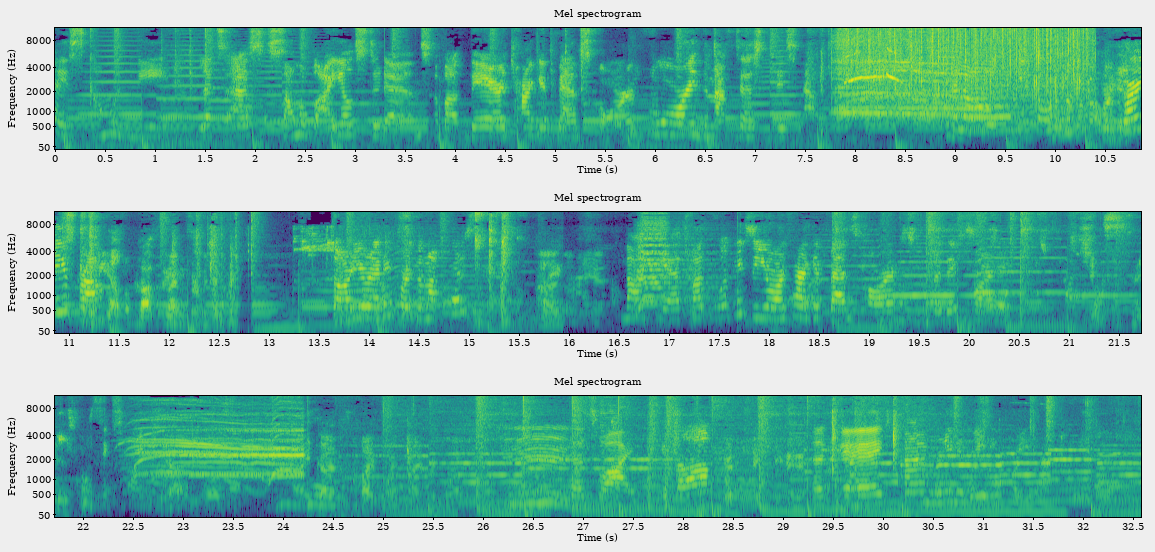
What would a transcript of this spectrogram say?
guys, come with me. Let's ask some of the IELTS students about their target band score for the mock test this afternoon. Hello! Where are you from? So are you ready for the mock test? Not yet, but what is your target band score for this Friday? Six point I got 5.5 as well. Mm, that's why. Good luck. Good. Okay. I'm really waiting for you actually.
